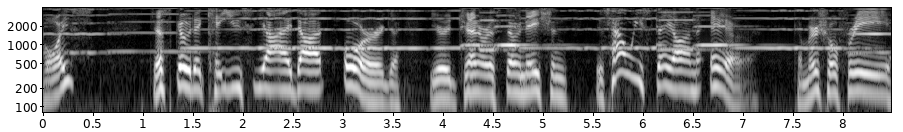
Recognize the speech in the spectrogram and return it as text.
voice? Just go to kuci.org. Your generous donation is how we stay on air, commercial free,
